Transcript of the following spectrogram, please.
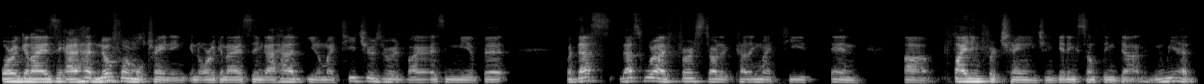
organizing. I had no formal training in organizing. I had, you know, my teachers were advising me a bit, but that's that's where I first started cutting my teeth in uh, fighting for change and getting something done. We had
